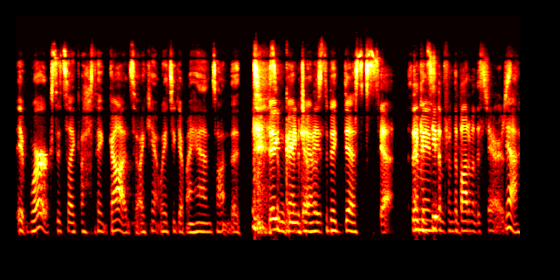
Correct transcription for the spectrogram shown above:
it works. It's like, oh, thank God. So I can't wait to get my hands on the Some big green green gummies. the big discs. Yeah. So they I can mean- see them from the bottom of the stairs. Yeah.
